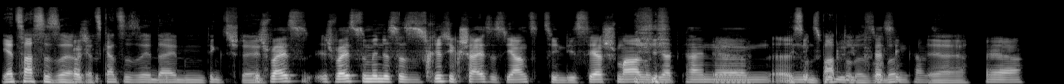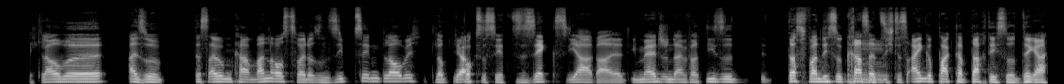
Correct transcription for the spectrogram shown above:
Jetzt hast du sie. Jetzt kannst du sie in deinen Dings stellen. Ich weiß, ich weiß zumindest, dass es richtig scheiße ist, die anzuziehen. Die ist sehr schmal und die hat kein Ja, ähm, äh, so ein Band oder so, ne? Ja, ja. Ja. Ich glaube, also das Album kam wann raus? 2017, glaube ich. Ich glaube, die Ja. Box ist jetzt sechs Jahre alt. Imagine einfach diese, das fand ich so krass, Mhm. als ich das eingepackt habe, dachte ich so, Digga,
